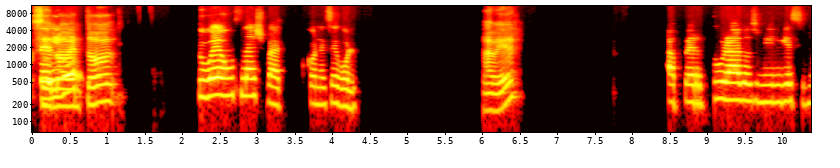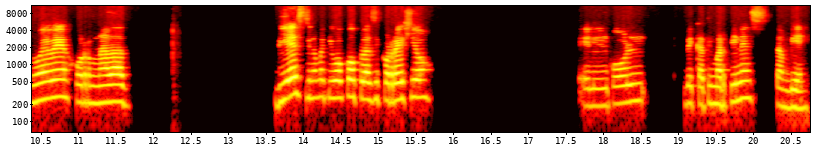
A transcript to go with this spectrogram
se lo aventó. Tuve un flashback con ese gol. A ver. Apertura 2019, jornada 10, si no me equivoco, Clásico Regio. El gol de Katy Martínez también,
